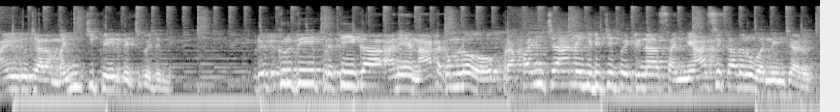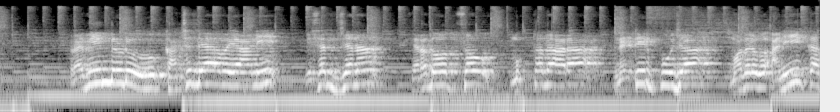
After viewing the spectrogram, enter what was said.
ఆయనకు చాలా మంచి పేరు తెచ్చిపెట్టింది. ప్రకృతి ప్రతీక అనే నాటకంలో ప్రపంచాన్ని విడిచిపెట్టిన సన్యాసి కథను వర్ణించాడు. రవీంద్రుడు కచదేవయాని విసర్జన శరదోత్సవ్ ముక్తధార నటీర్ పూజ మొదలగు అనేక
